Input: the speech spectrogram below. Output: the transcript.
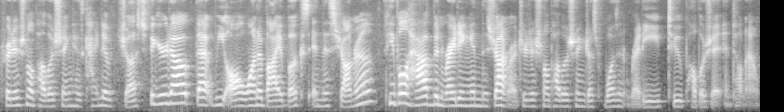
traditional publishing has kind of just figured out that we all want to buy books in this genre. People have been writing in this genre. Traditional publishing just wasn't ready to publish it until now.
